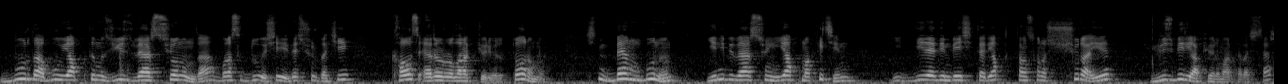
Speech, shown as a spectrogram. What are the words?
burada bu yaptığımız 100 versiyonunda burası du- şeyi de şuradaki cause error olarak görüyorduk. Doğru mu? Şimdi ben bunu yeni bir versiyon yapmak için di- dilediğim değişiklikler yaptıktan sonra şurayı 101 yapıyorum arkadaşlar.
